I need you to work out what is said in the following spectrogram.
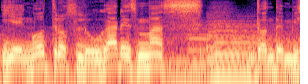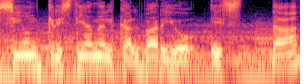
y en otros lugares más donde Misión Cristiana el Calvario está,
